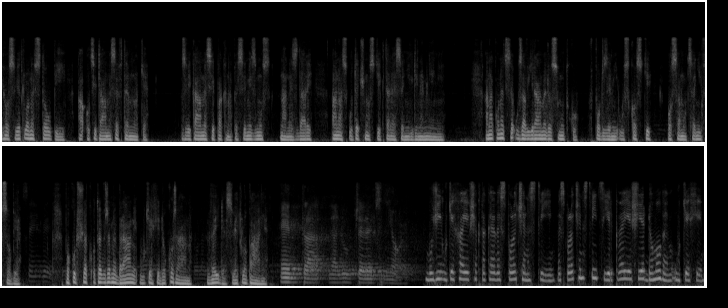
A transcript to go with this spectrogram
jeho světlo nevstoupí a ocitáme se v temnotě. Zvykáme si pak na pesimismus, na nezdary a na skutečnosti, které se nikdy nemění. A nakonec se uzavíráme do smutku, v podzemí úzkosti, osamoceni v sobě. Pokud však otevřeme brány útěchy do kořán, vejde světlo páně. Boží útěcha je však také ve společenství, ve společenství církve, jež je domovem útěchy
